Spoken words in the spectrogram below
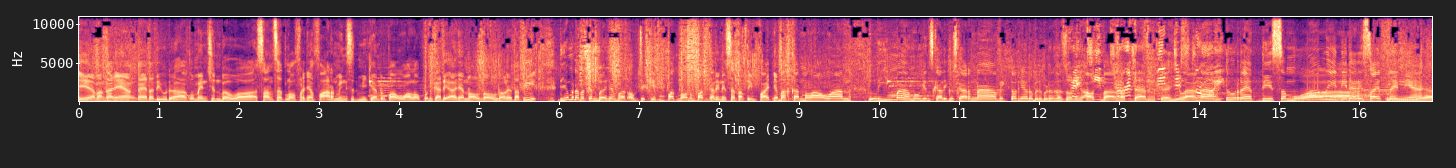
Iya makanya yang kayak tadi udah aku mention bahwa Sunset Lovernya farming sedemikian rupa walaupun KDA-nya 000 ya. Tapi dia mendapatkan banyak banget objektif. 4 melawan 4 kali ini setup tim fight-nya bahkan melawan 5 mungkin sekaligus. Karena Victornya udah bener-bener nge-zoning out banget dan kehilangan turret di semua Wah, lini dari side lane-nya iya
